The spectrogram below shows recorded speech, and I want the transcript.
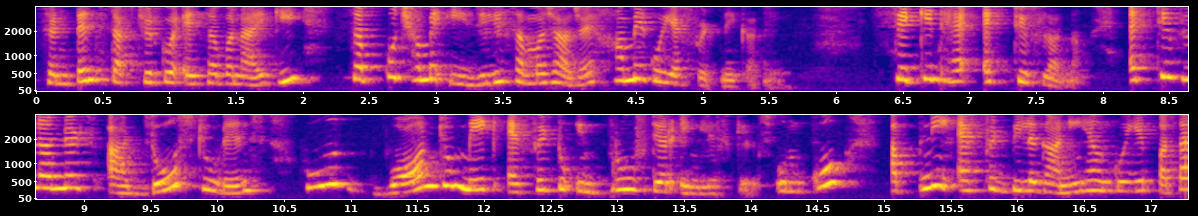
सेंटेंस स्ट्रक्चर को ऐसा बनाए कि सब कुछ हमें इजीली समझ आ जाए, हमें कोई एफर्ट नहीं करनी। सेकेंड है active learner active learners are those students who want to make effort to improve their English skills उनको अपनी एफर्ट भी लगानी है. उनको ये पता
